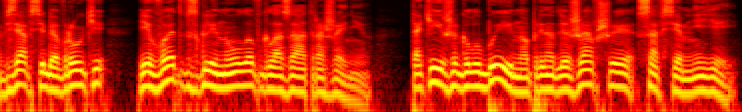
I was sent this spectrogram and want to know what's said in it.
Взяв себя в руки, Ивет взглянула в глаза отражению. Такие же голубые, но принадлежавшие совсем не ей.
